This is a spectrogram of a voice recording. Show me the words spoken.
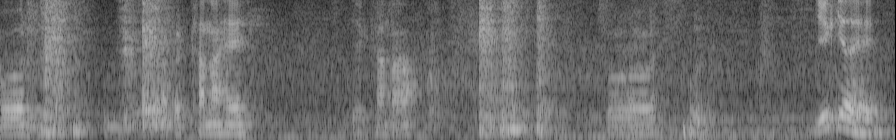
और यहाँ पर खाना है, ये खाना। और ये क्या है?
